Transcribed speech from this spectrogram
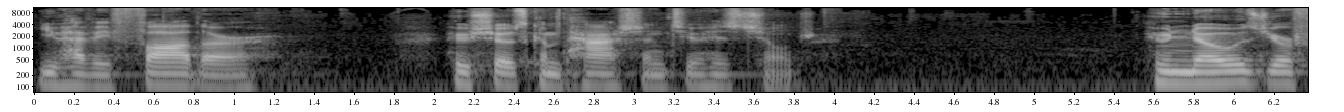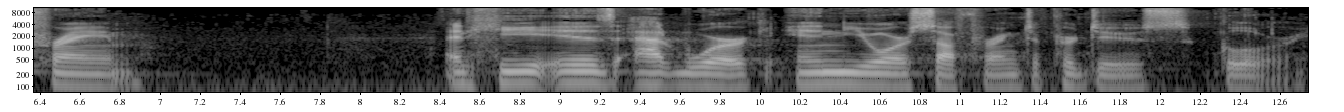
You have a Father who shows compassion to his children who knows your frame, and he is at work in your suffering to produce glory.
